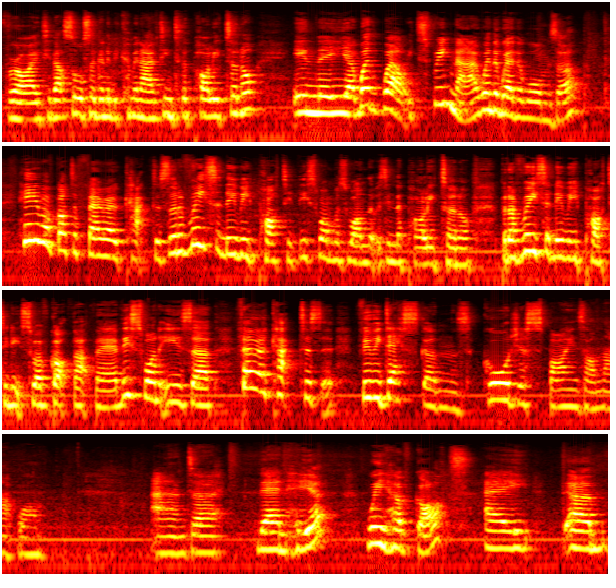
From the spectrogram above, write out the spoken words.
variety. That's also going to be coming out into the polytunnel in the, uh, well, it's spring now when the weather warms up. Here I've got a Ferocactus that I've recently repotted. This one was one that was in the polytunnel, but I've recently repotted it, so I've got that there. This one is uh, Ferocactus viridescens. Gorgeous spines on that one. And uh, then here we have got a, um,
